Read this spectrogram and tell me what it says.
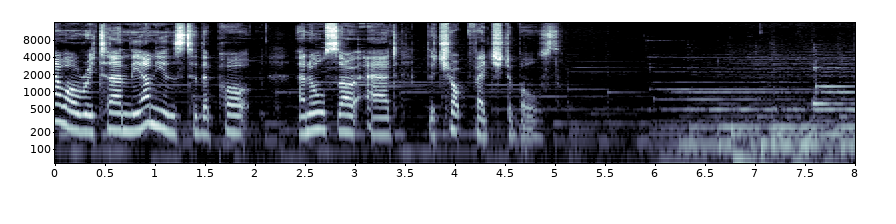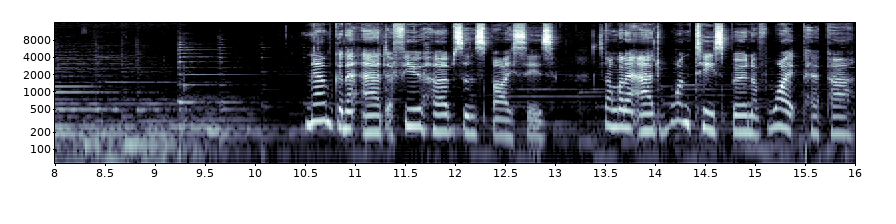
Now I'll return the onions to the pot and also add the chopped vegetables. Now I'm going to add a few herbs and spices. So I'm going to add one teaspoon of white pepper,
